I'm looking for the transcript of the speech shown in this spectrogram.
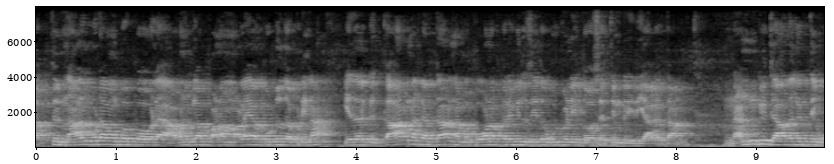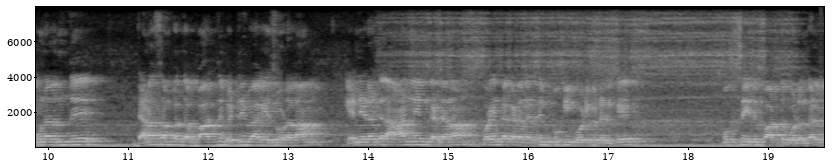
பத்து நாள் கூட அவன் போய் போகல. அவனுக்கெல்லாம் பணம் மழையாக கூட்டுது அப்படின்னா இதற்கு காரணகர்த்தா நம்ம போன பிறவில் செய்த உள்வினை தோஷத்தின் ரீதியாகத்தான். நன்கு ஜாதகத்தை உணர்ந்து தனசம்பத்தை பார்த்து வெற்றி வகையை சூடலாம். என்னிடத்தில் ஆன்லைன் கட்டணம் குறைந்த கட்டணத்தில் புக்கிங் ஓடிக்கொண்டிருக்கு. புக் செய்து பார்த்துக் கொள்ளுங்கள்.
